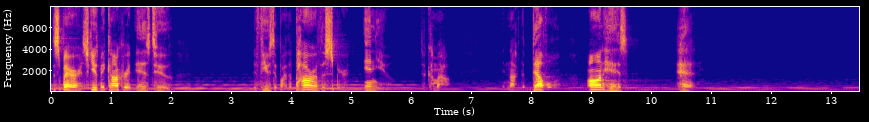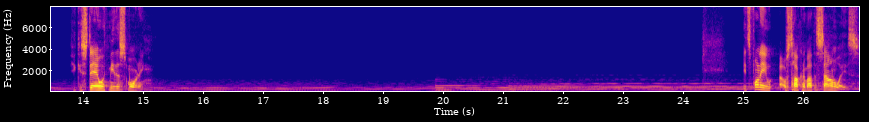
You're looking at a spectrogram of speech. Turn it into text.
despair, excuse me, conquer it, is to diffuse it by the power of the Spirit in you to come out and knock the devil on his head. If you could stand with me this morning. It's funny, I was talking about the sound waves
